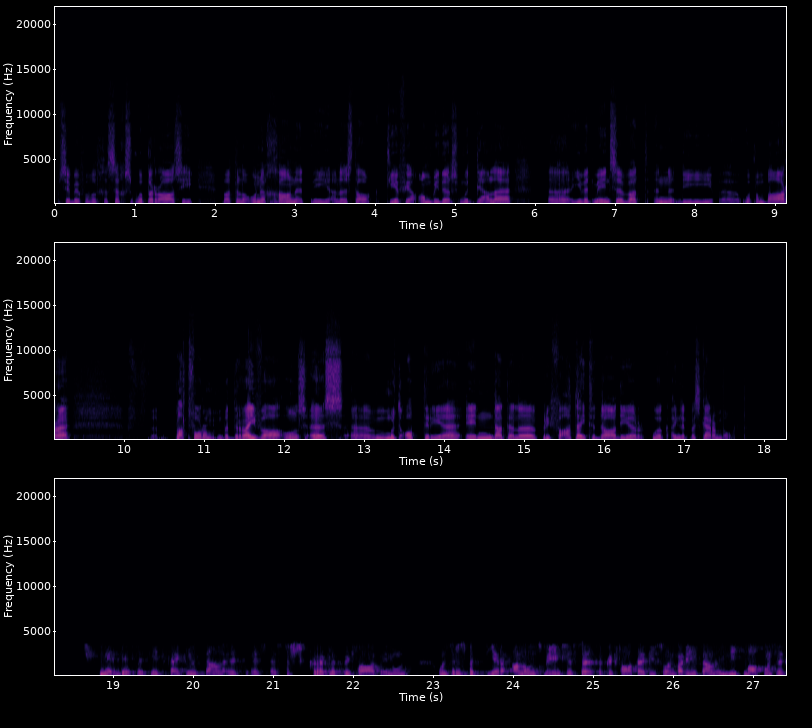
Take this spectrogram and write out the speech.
sê byvoorbeeld gesigsoperasie wat hulle ondergaan het nie. Hulle is dalk TV-aanbieders, modelle, uh jy weet mense wat in die uh, openbare platform bedryf waar ons is, uh, moet optree en dat hulle privaatheid daardeur ook eintlik beskerm word. Nee, definitief. Kyk, die hotel is is is verskriklik privaat en ons ons respekteer al ons mense se se privaatheid hierso en wat die hotel uniek maak, ons is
